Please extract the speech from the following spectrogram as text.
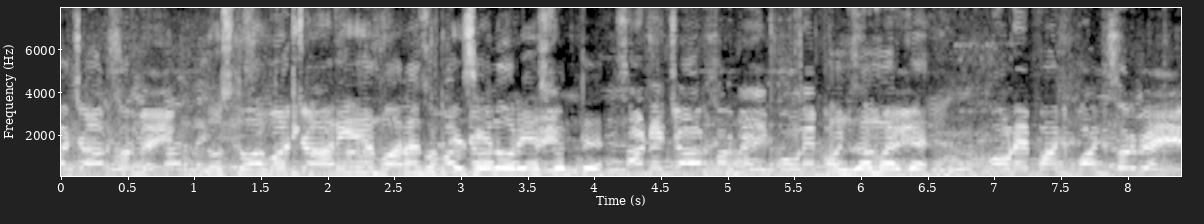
सवा चार सौ रुपए। दोस्तों आपको दिखा रहे हैं बारह गुट के सेल हो रहे हैं इस वक्त साढ़े चार सौ रुपए पौने पाँच हमजा सौ रुपए। है। पौने पाँच पाँच सौ रुपए।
